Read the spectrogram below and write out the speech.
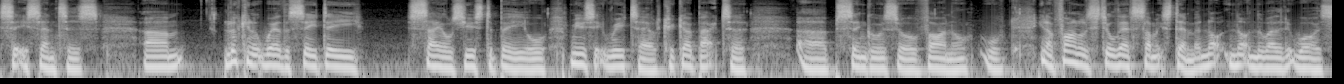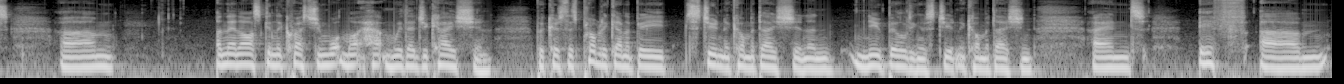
city centres, um, looking at where the CD sales used to be or music retail could go back to uh, singles or vinyl, or you know, vinyl is still there to some extent, but not not in the way that it was. Um, and then asking the question, what might happen with education? Because there's probably going to be student accommodation and new building of student accommodation, and if um,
